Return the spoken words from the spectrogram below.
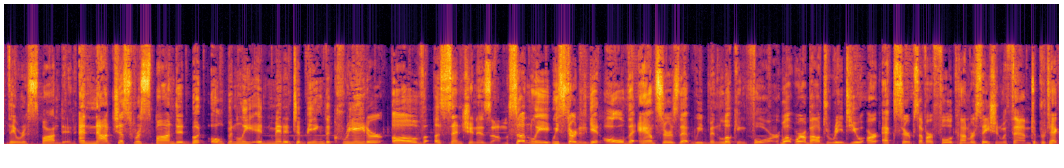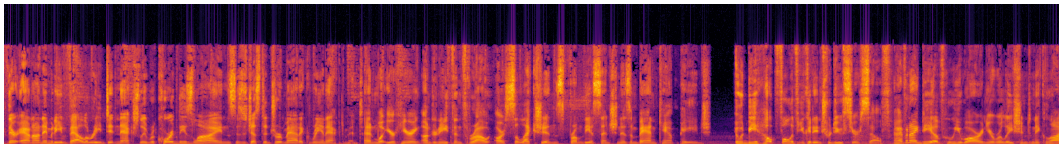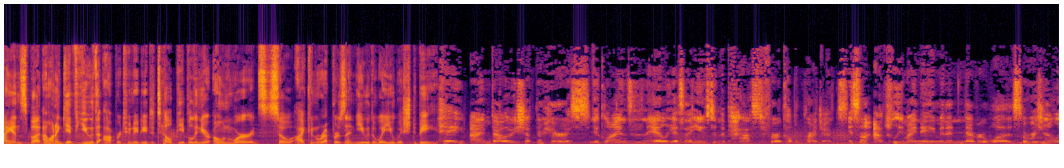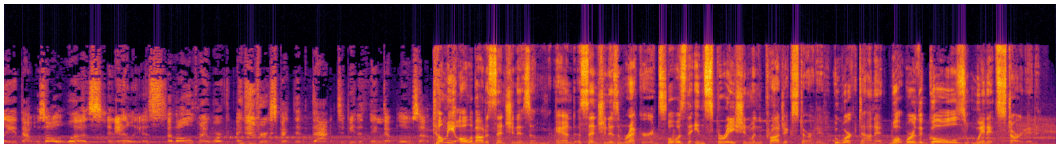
they responded. And not just responded, but openly admitted to being the creator of Ascensionism. Suddenly, we started to get all the answers that we'd been looking for. What we're about to read to you are excerpts of our full conversation with them. To protect their anonymity, Valerie didn't actually record these lines. This is just a dramatic reenactment. And what you're hearing underneath and throughout are selections from the Ascensionism Bandcamp page. It would be helpful if you could introduce yourself. I have an idea of who you are and your relation to Nick Lyons, but I want to give you the opportunity to tell people in your own words so I can represent you the way you wish to be. Hey, I'm Valerie Scheffner Harris. Nick Lyons is an alias I used in the past for a couple projects. It's not actually my name and it never was. Originally, that was all it was an alias. Of all of my work, I never expected that to be the thing that blows up. Tell me all about Ascensionism and Ascensionism Records. What was the inspiration when the project started? Who worked on it? What were the goals when it started?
